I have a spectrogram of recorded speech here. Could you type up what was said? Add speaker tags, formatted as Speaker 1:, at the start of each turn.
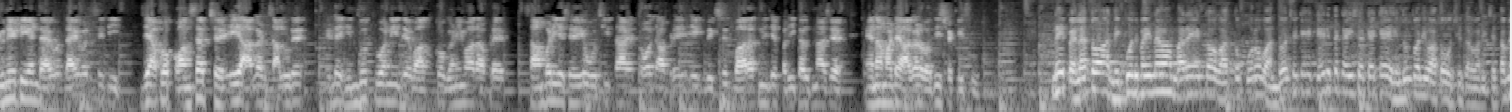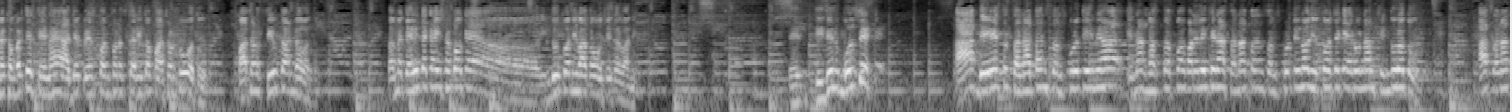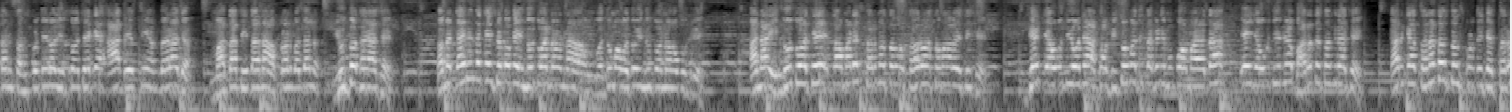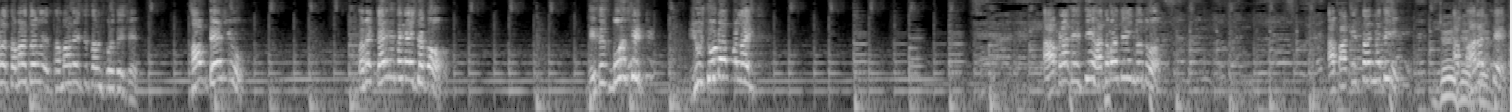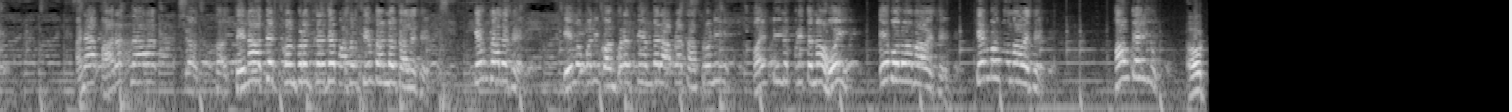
Speaker 1: Unity and diversity જે આપણો concept છે, એ આગળ ચાલુ રહે. એટલે હિન્દુત્વની જે વાતો ઘણીવાર આપણે સાંભળીએ છીએ, એ ઓછી થાય, તો જ આપણે એક વિકસિત ભારતની જે પરિકલ્પના છે, એના માટે આગળ વધી શકીશું.
Speaker 2: નહીં, પહેલા તો આ નિકુંજભાઈના મારે એક વાતો પૂરો વાંધો છે કે કેવી રીતે કહી શકે કે હિન્દુત્વની વાતો ઓછી કરવાની છે? તમને ખબર છે તેના આજે પ્રેસ કોન્ફરન્સ કરી તો પાછળ શું હતું? પાછળ શિવ તાંડવ હતું. તમે કઈ રીતે કહી શકો કે હિન્દુત્વની વાતો ઓછી કરવાની? ધીસ ઇઝ બુલશિટ આ દેશ સનાતન સંસ્કૃતિના, એના નસનસમાં પડેલી છે સનાતન સંસ્કૃતિનો જ હિસ્સો છે કે એનું નામ સિંદુર હતું. આ સનાતન સંસ્કૃતિનો હિસ્સો છે કે આ દેશની અંદર જ માતા સીતાના અપહરણ બદલ યુદ્ધ થયા છે. તમે કઈ રીતે કહી શકો કે હિન્દુત્વનો વધુમાં વધુ હિન્દુત્વ ન હોવું જોઈએ? અને આ હિન્દુત્વ છે એટલા માટે સર્વ સર્વ સમાવેશી છે. જે યહૂદીઓને આખા વિશ્વમાંથી તગડી મૂકવામાં આવ્યા હતા, એ યહૂદીને ભારતે સંગ્રહ છે. કારણ કે આ સનાતન સંસ્કૃતિ છે, સર્વ સમાવેશી સંસ્કૃતિ છે. હાઉ ડેર યુ તમે કઈ રીતે કહી શકો? This is bullshit you should apologise આપણા દેશની હાથમાં છે હિન્દુત્વ. આ પાકિસ્તાન નથી. આ ભારત છે અને આ ભારતના તેના અધ્યક્ષ કોન્ફરન્સ કરે છે પાછળ શિવ તાંડવ ચાલે છે. કેમ ચાલે છે? એ લોકોની કોન્ફરન્સની અંદર આપણા શાસ્ત્રોની પ્રીત ન હોય એ બોલવામાં આવે છે. કેમ બોલવામાં આવે છે? How care you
